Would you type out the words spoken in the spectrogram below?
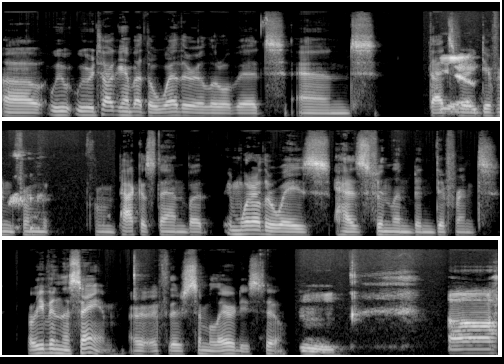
Uh, we we were talking about the weather a little bit, and that's yeah. very different from from Pakistan. But in what other ways has Finland been different, or even the same, or if there's similarities too? Mm. Uh,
